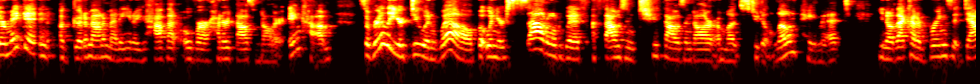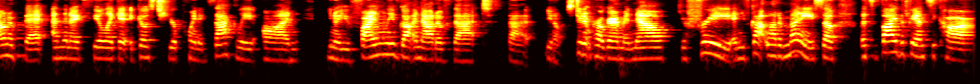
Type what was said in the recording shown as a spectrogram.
They're making a good amount of money. You know, you have that over a hundred thousand dollar income. So really you're doing well, but when you're saddled with a thousand, two thousand dollar a month student loan payment, you know that kind of brings it down a bit and then i feel like it, it goes to your point exactly on you know you finally have gotten out of that that you know student program and now you're free and you've got a lot of money so let's buy the fancy car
